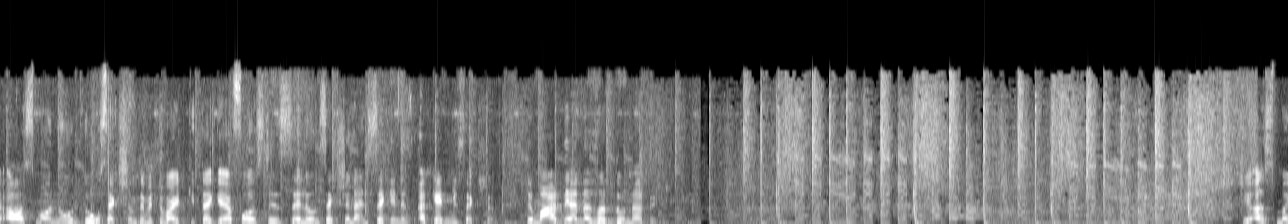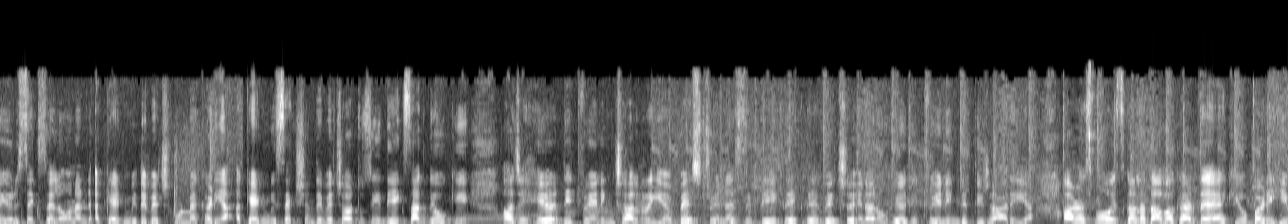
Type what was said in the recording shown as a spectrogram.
ਅਸਮੋ ਨੂੰ ਦੋ ਸੈਕਸ਼ਨ ਦੇ ਵਿੱਚ ਡਿਵਾਈਡ ਕੀਤਾ ਗਿਆ ਹੈ। First is salon section and second is academy section ਤੇ ਮਾਰਦੇ ਆ ਨਜ਼ਰ ਦੋਨਾਂ ਤੇ। ਤੇ Asma unisex salon and academy ਦੇ ਵਿੱਚ ਹੁਣ ਮੈਂ ਖੜੀਆਂ ਅਕੈਡਮੀ ਸੈਕਸ਼ਨ ਦੇ ਵਿੱਚ ਔਰ ਤੁਸੀਂ ਦੇਖ ਸਕਦੇ ਹੋ ਕਿ ਅਜੇ ਹੇਅਰ ਦੀ ਟ੍ਰੇਨਿੰਗ ਚੱਲ ਰਹੀ ਹੈ। ਬੈਸਟ ਟ੍ਰੇਨਰਸ ਦੀ ਦੇਖ-ਰੇਖ ਦੇ ਵਿੱਚ ਇਹਨਾਂ ਨੂੰ ਹੇਅਰ ਦੀ ਟ੍ਰੇਨਿੰਗ ਦਿੱਤੀ ਜਾ ਰਹੀ ਹੈ। ਔਰ ਅਸਮਾ ਇਸ ਗੱਲ ਦਾ ਦਾਵਾ ਕਰਦਾ ਹੈ ਕਿ ਉਹ ਬੜੀ ਹੀ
